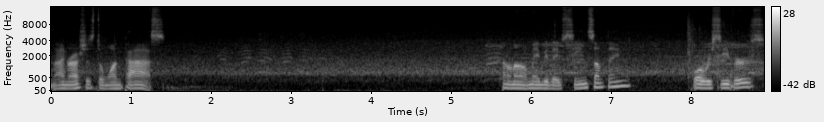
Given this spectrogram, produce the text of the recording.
Nine rushes to one pass. I don't know, maybe they've seen something. Four receivers.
